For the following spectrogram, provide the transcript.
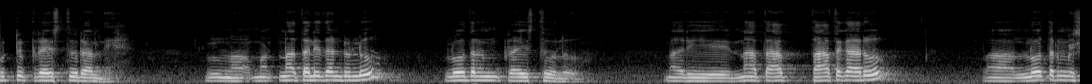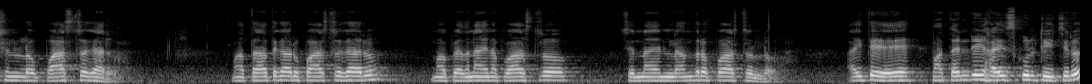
పుట్టు క్రైస్తవురాల్ని. నా- నా తల్లిదండ్రులు లూథరన్ క్రైస్తవులు. మరి నా తా తాతగారు ఆ, మిషన్లో పాస్టర్ గారు. మా తాతగారు పాస్టర్ గారు మా పెదనాయన పాస్టర్ చిన్నాయనలు అందరూ పాస్టర్లు. అయితే మా తండ్రి హై స్కూల్ టీచరు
